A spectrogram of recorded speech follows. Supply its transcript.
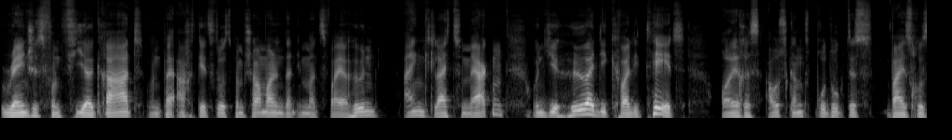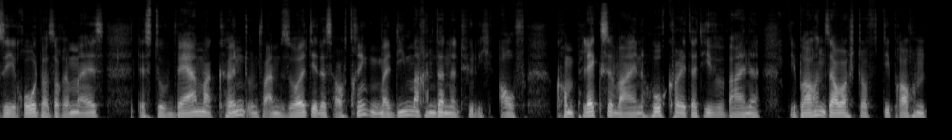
Ranges von 4 Grad und bei 8 geht es los beim Schaumwein und dann immer zwei erhöhen. Eigentlich leicht zu merken. Und je höher die Qualität eures Ausgangsproduktes, weiß, rosé, rot, was auch immer ist, desto wärmer könnt und vor allem sollt ihr das auch trinken, weil die machen dann natürlich auf. Komplexe Weine, hochqualitative Weine, die brauchen Sauerstoff, die brauchen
